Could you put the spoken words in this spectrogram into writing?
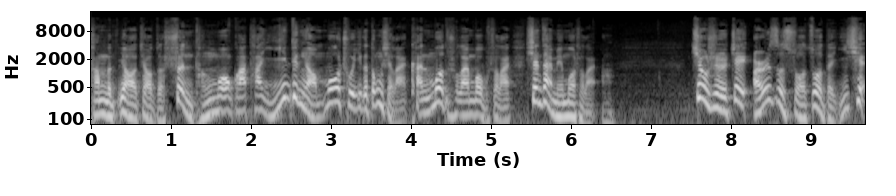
他们要叫做顺藤摸瓜，他一定要摸出一个东西来，看摸得出来摸不出来。现在没摸出来啊，就是这儿子所做的一切，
